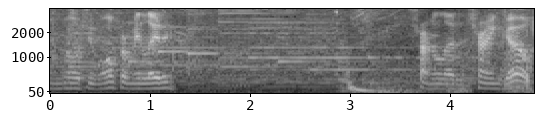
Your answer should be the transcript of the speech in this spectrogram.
don't know what you want from me, lady. Trying to let a train go.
